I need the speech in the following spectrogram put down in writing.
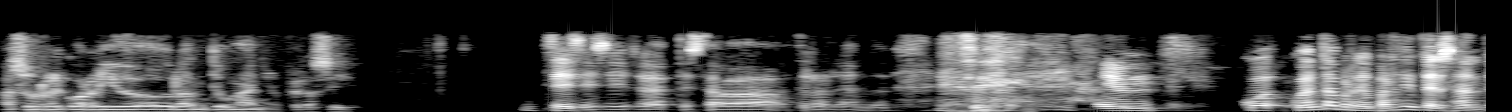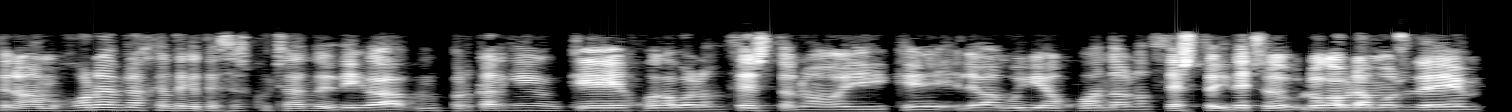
a su recorrido durante un año, pero sí. Sí, sí, sí, o sea, te estaba troleando. Sí. Em, cuenta, porque me parece interesante, ¿no? A lo mejor habrá gente que te está escuchando y diga, porque alguien que juega baloncesto, ¿no? Y que le va muy bien jugando baloncesto, y de hecho luego hablamos de,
